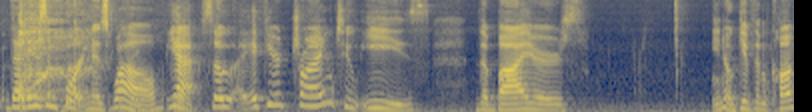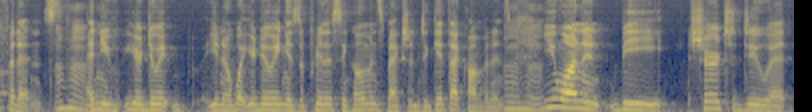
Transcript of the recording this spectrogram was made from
that is important as well. Yeah. So if you're trying to ease the buyer's, you know, give them confidence, mm-hmm. and you you're doing, you know, what you're doing is a pre-listing home inspection to give that confidence. Mm-hmm. You want to be sure to do it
